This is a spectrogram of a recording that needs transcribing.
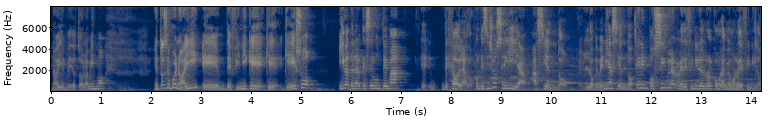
¿no? y es medio todo lo mismo. Entonces, bueno, ahí eh, definí que, eso iba a tener que ser un tema eh, dejado de lado. Porque si yo seguía haciendo lo que venía haciendo, era imposible redefinir el rol como lo habíamos redefinido.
